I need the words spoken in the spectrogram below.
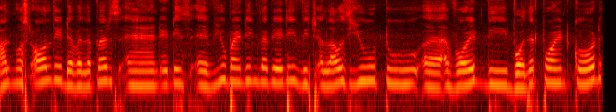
almost all the developers and it is a view binding library which allows you to uh, avoid the boilerplate code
